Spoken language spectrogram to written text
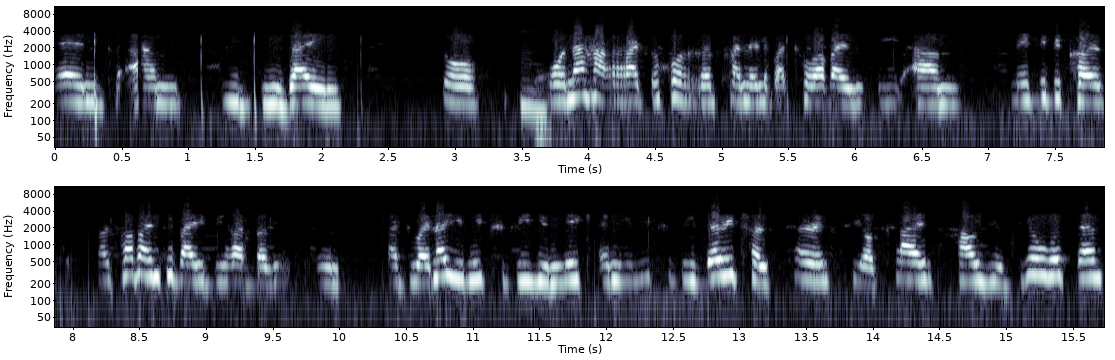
and um design so rona ga re rate gore re tshwane le batho ba bantsi um mainly because batho ba bantsi ba e dira but wena you need to be unique and you need to be very transparent to your clients how you deal with them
